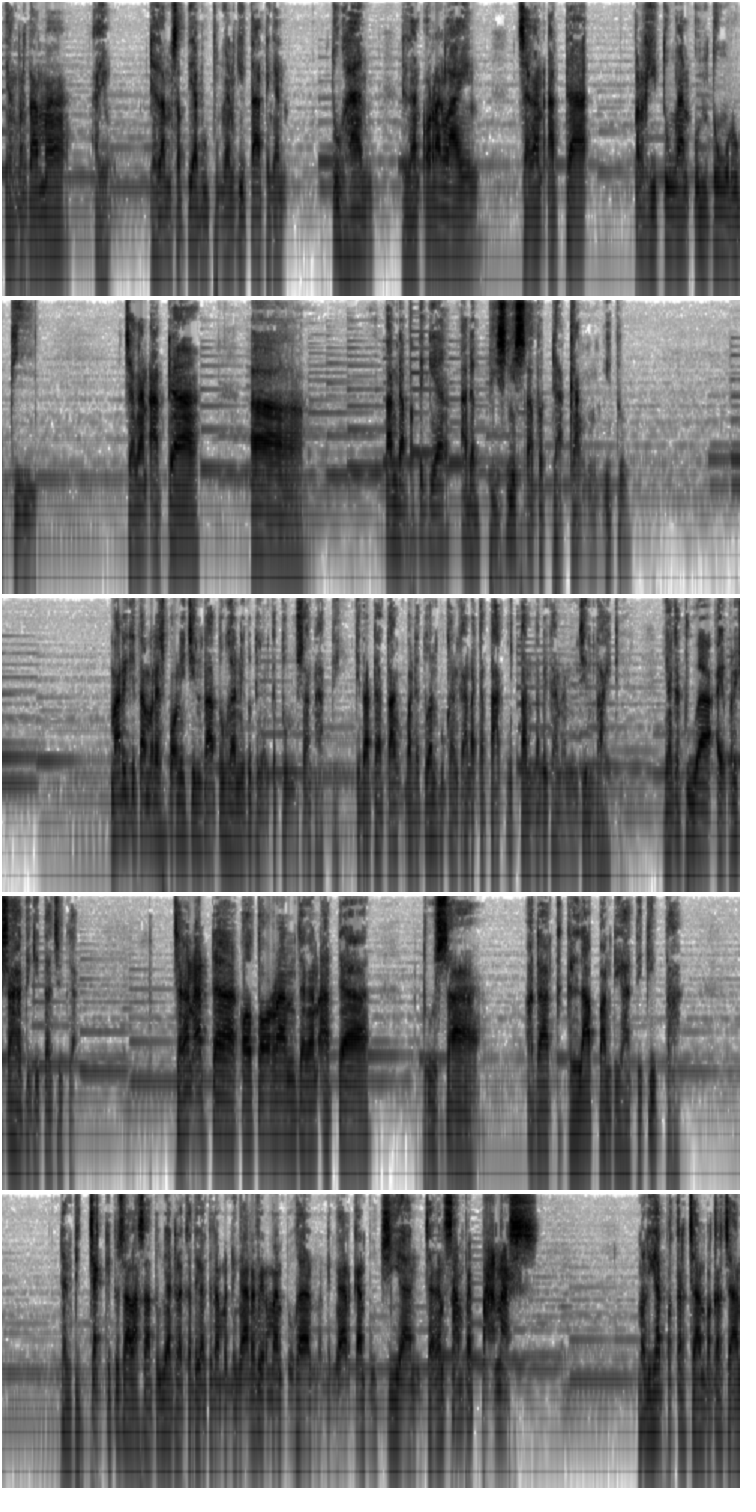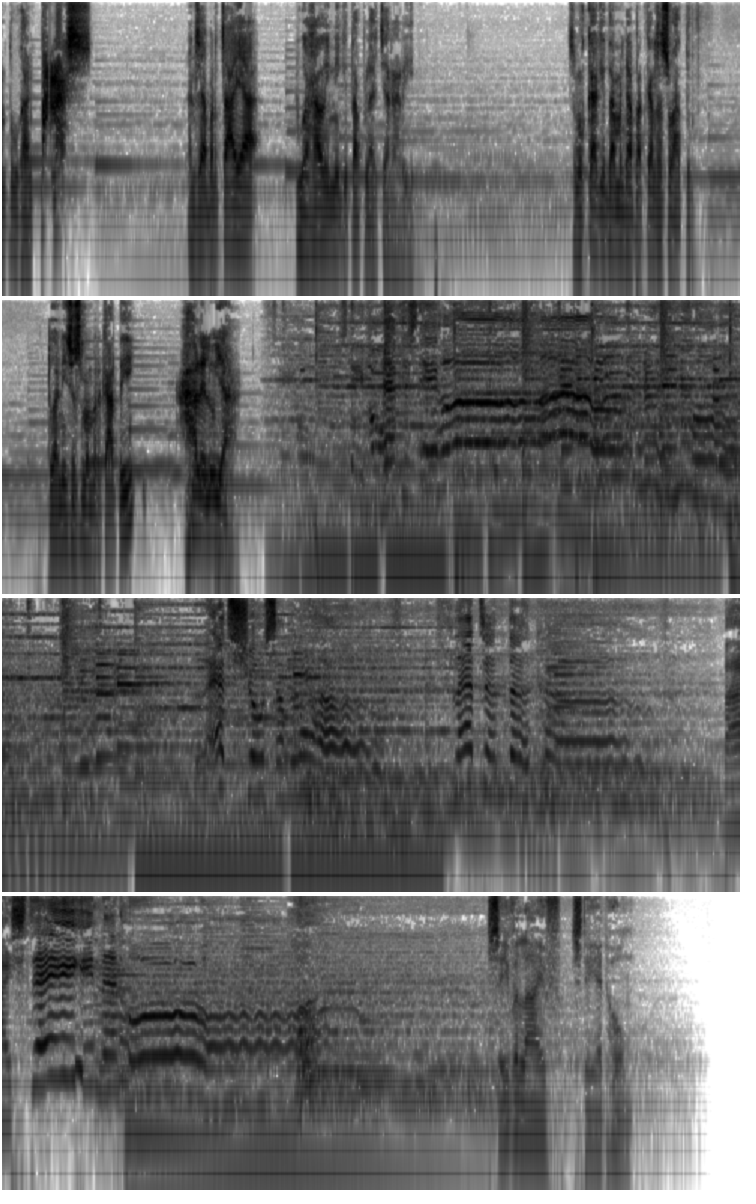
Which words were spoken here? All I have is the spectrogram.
Yang pertama, ayo dalam setiap hubungan kita dengan Tuhan, dengan orang lain, jangan ada perhitungan untung rugi. Jangan ada uh, tanda petik ya, ada bisnis atau dagang gitu. Mari kita meresponi cinta Tuhan itu dengan ketulusan hati. Kita datang kepada Tuhan bukan karena ketakutan, tapi karena mencintai Dia. Yang kedua, ayo periksa hati kita juga. Jangan ada kotoran, jangan ada dosa, ada kegelapan di hati kita. Dan dicek itu salah satunya adalah ketika kita mendengar firman Tuhan, mendengarkan pujian, jangan sampai panas. Melihat pekerjaan-pekerjaan Tuhan, panas dan saya percaya dua hal ini kita belajar hari ini. Semoga kita mendapatkan sesuatu. Tuhan Yesus memberkati. Haleluya. Show some love and flatten the curve by staying at home. Save a life, stay at home.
